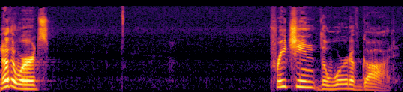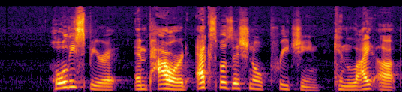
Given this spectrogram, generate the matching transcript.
In other words, preaching the word of God, Holy Spirit empowered expositional preaching can light up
